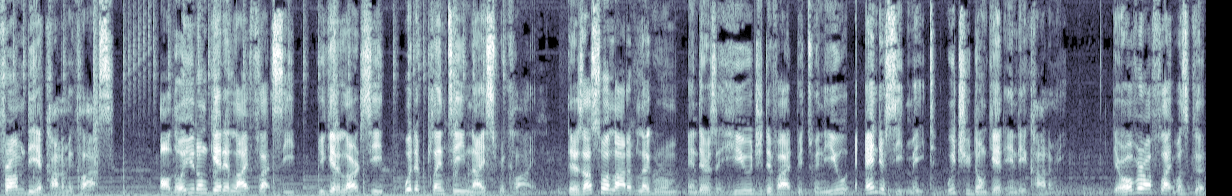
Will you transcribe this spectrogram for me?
from the economy class. Although you don't get a lie flat seat, you get a large seat with a plenty nice recline. There's also a lot of legroom and there's a huge divide between you and your seatmate, which you don't get in the economy. The overall flight was good.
